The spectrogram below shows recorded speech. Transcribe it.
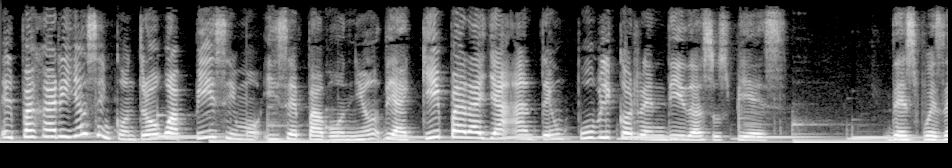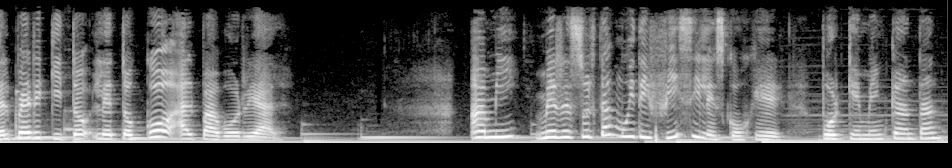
El pajarillo se encontró guapísimo y se pavoneó de aquí para allá ante un público rendido a sus pies. Después del periquito le tocó al pavo real. A mí me resulta muy difícil escoger porque me encantan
